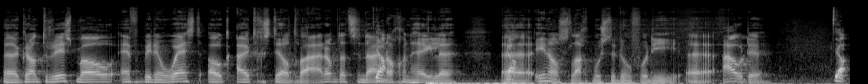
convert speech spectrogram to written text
eh, Gran Turismo en Forbidden West ook uitgesteld waren, omdat ze daar Ja. nog een hele Ja. inhaalslag moesten doen voor die oude Ja,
